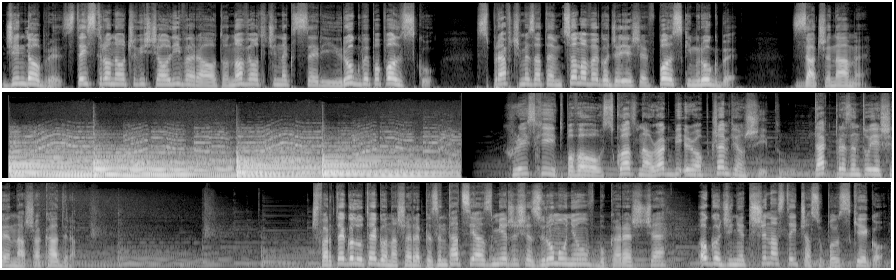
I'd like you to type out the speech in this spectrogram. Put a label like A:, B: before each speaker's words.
A: Dzień dobry, z tej strony oczywiście Oliver, a oto nowy odcinek z serii Rugby po polsku. Sprawdźmy zatem, co nowego dzieje się w polskim rugby. Zaczynamy. Chris Heath powołał skład na Rugby Europe Championship. Tak prezentuje się nasza kadra. 4 lutego nasza reprezentacja zmierzy się z Rumunią w Bukareszcie o godzinie 13 czasu polskiego.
